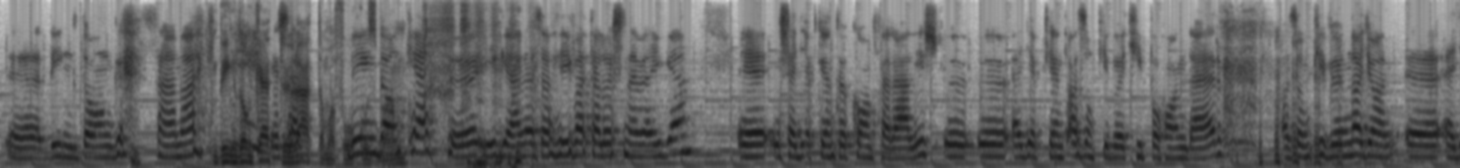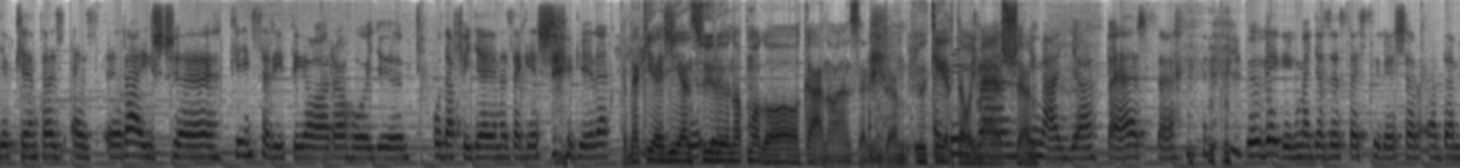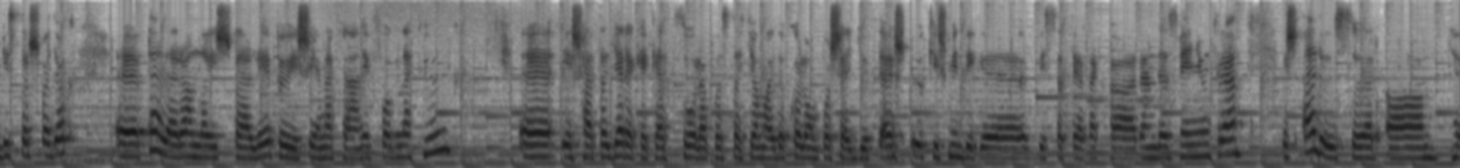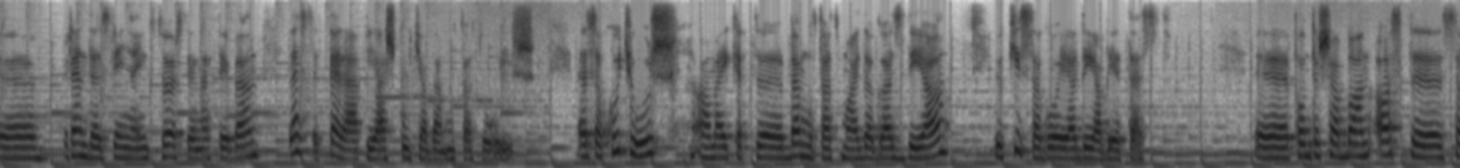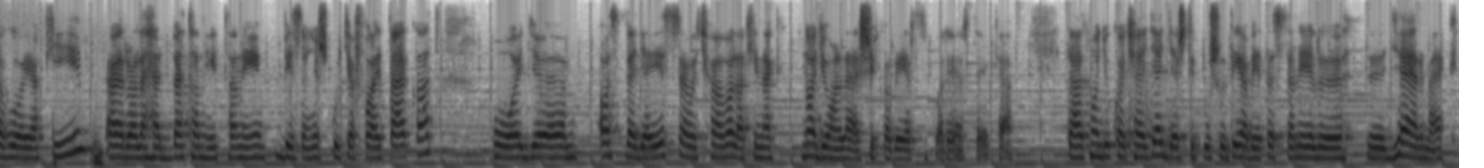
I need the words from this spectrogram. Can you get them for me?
Ding Dong számát. Ding Dong 2, láttam a fókuszban. Ding Dong 2, igen, ez a hivatalos neve, igen és egyébként ő konferál is. Ő, ő egyébként azon kívül egy hipohonder, azon kívül nagyon egyébként ez, ez rá is kényszeríti arra, hogy odafigyeljen az egészségére. Hát neki egy ilyen ő, szűrőnap maga a Kánaán szerintem. Ő kérte, hogy mehessen. Imádja, persze. ő végig megy az összes szűrésen, ebben biztos vagyok. Peller Anna is fellép, ő is énekelni fog nekünk és hát a gyerekeket szórakoztatja majd a Kolompos Együttes, ők is mindig visszatérnek a rendezvényünkre, és először a rendezvényeink történetében lesz egy terápiás kutya bemutató is. Ez a kutyus, amelyiket bemutat majd a gazdia, ő kiszagolja a diabéteszt. Pontosabban azt szagolja ki, erre lehet betanítani bizonyos kutyafajtákat, hogy azt vegye észre, hogyha valakinek nagyon leesik a vércukorértéke. Tehát mondjuk, hogyha egy egyes típusú diabétesszel élő gyermeknek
